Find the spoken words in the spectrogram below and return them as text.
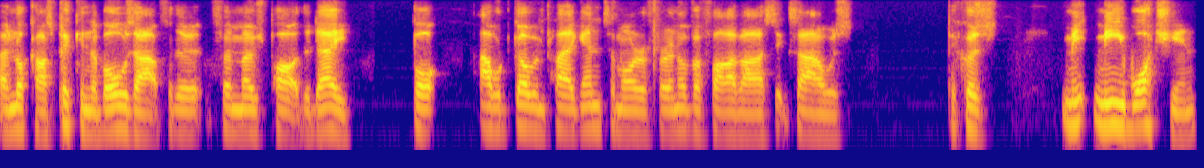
and look, I was picking the balls out for the for most part of the day, but I would go and play again tomorrow for another five hours, six hours, because me, me watching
